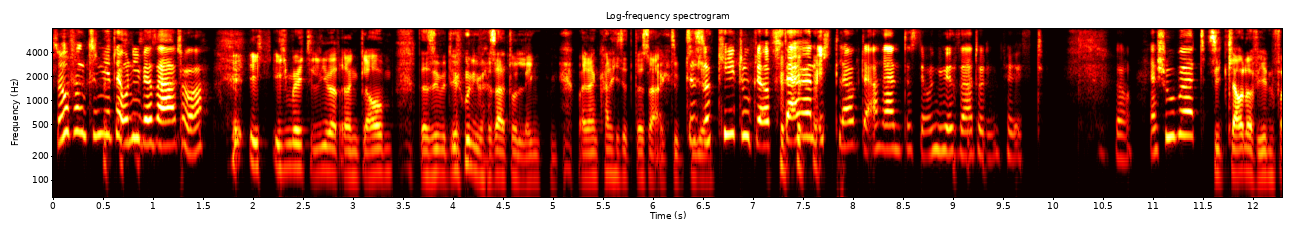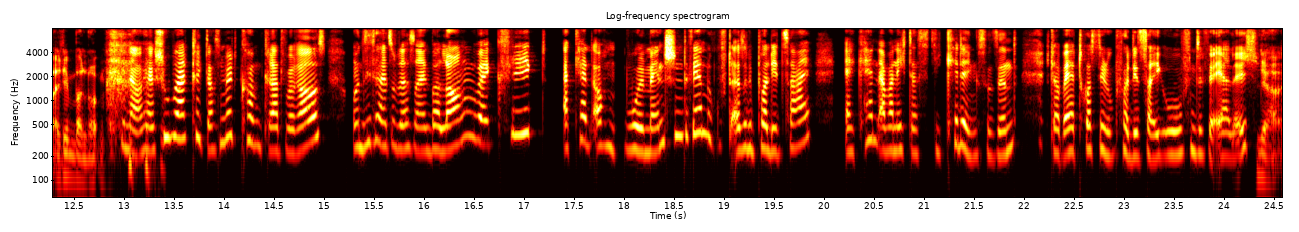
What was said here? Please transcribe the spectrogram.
so funktioniert der Universator. ich, ich möchte lieber daran glauben, dass sie mit dem Universator lenken, weil dann kann ich das besser Das akzeptieren. ist okay, du glaubst daran, ich glaube daran, dass der Universator dem hilft. So, Herr Schubert, Sie klauen auf jeden Fall den Ballon. genau, Herr Schubert kriegt das mit, kommt gerade wohl raus und sieht halt so, dass ein Ballon wegfliegt, erkennt auch wohl Menschen drin, ruft also die Polizei, erkennt aber nicht, dass die Kiddings sind. Ich glaube, er hat trotzdem die Polizei gerufen, sind wir ehrlich. Ja,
